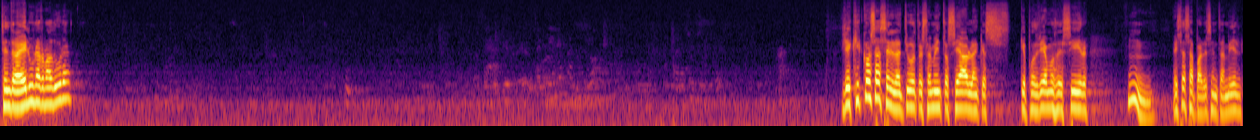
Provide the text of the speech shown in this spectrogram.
¿Tendrá él una armadura? ¿De qué cosas en el Antiguo Testamento se hablan que, que podríamos decir, hmm, esas aparecen también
